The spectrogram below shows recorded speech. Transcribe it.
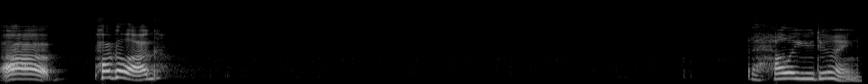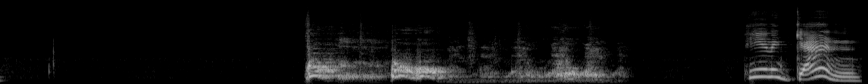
Uh, Pugalug. The hell are you doing? Again.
